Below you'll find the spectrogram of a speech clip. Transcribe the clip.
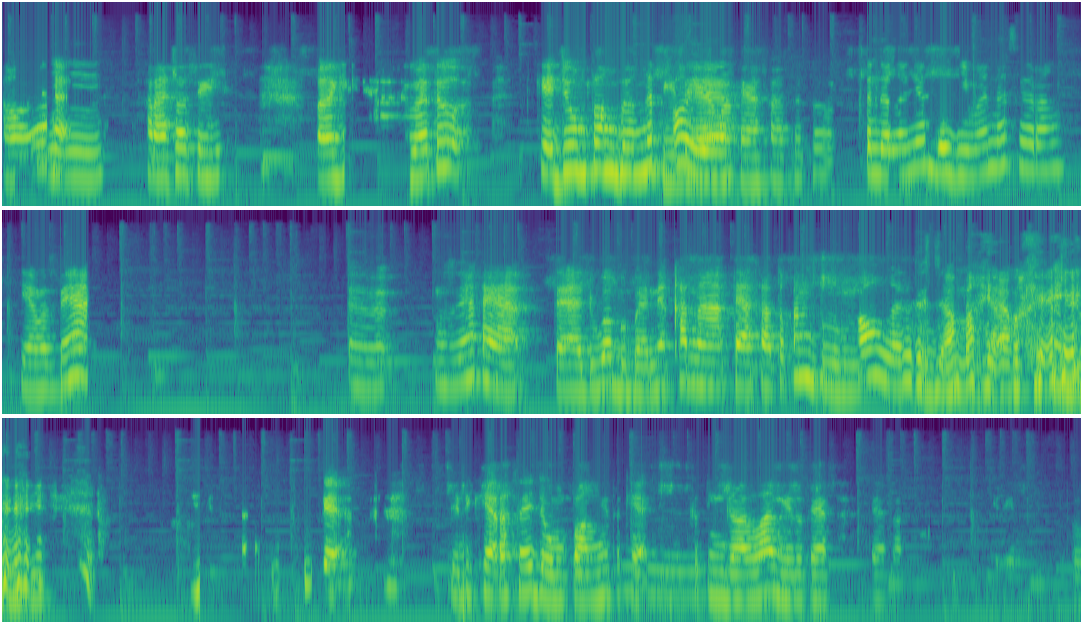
awalnya Mm-mm. kerasa sih apalagi gue tuh kayak jomplang banget gitu Oh, ya iya. sama kayak satu tuh Kendalanya udah gimana sekarang? ya maksudnya eh, maksudnya kayak TA2 bebannya karena TA1 kan belum Oh nggak kejamah ya, oke. kayak jadi kayak rasanya jomplang gitu kayak Hmm. ketinggalan gitu kayak kayak satu pikirin gitu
